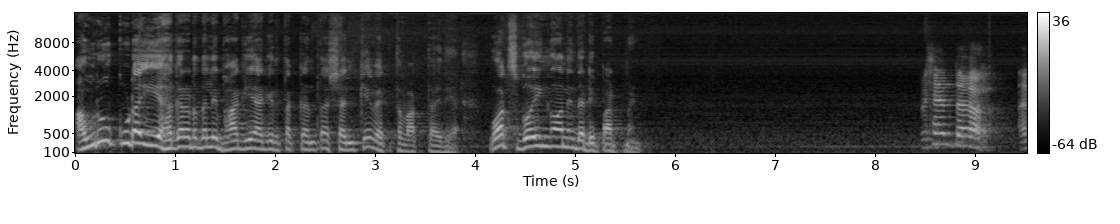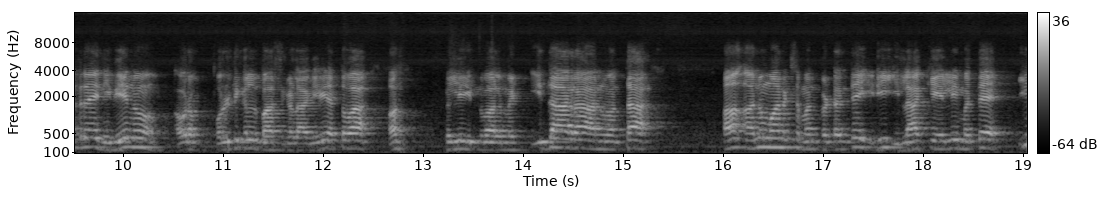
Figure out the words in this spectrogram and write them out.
ಅವರೂ ಕೂಡ ಈ ಹಗರಣದಲ್ಲಿ ಭಾಗಿಯಾಗಿರ್ತಕ್ಕಂಥ ಶಂಕೆ ವ್ಯಕ್ತವಾಗ್ತಾ ಇದೆಯಾ? What's going on in the department Prashanth, ಅಂದ್ರೆ ನೀವೇನು ಅವರ ಪೊಲಿಟಿಕಲ್ ಬಾಸ್ಗಳಾಗಲಿ ಅಥವಾ ಇನ್ವಾಲ್ವ್ಮೆಂಟ್ ಇದಾರ ಅನ್ನುವಂತ ಅನುಮಾನಕ್ಕೆ ಸಂಬಂಧಪಟ್ಟಂತೆ ಇಡೀ ಇಲಾಖೆಯಲ್ಲಿ ಮತ್ತೆ ಈ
